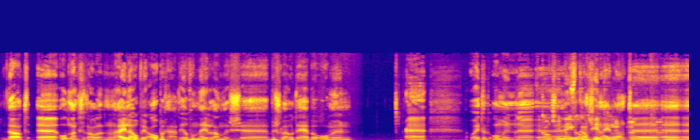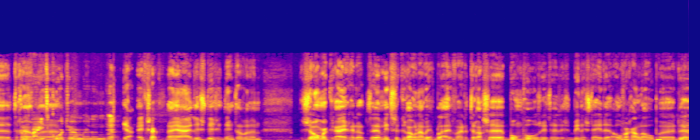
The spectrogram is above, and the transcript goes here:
Dat, eh, ondanks dat al een hele hoop weer open gaat, heel veel Nederlanders besloten hebben om hun... hoe heet het? Om hun Vakantie in Nederland. vakantie in Nederland te gaan. Iets korter, maar dan... Ja. Ja, exact. Nou ja, dus, dus ik denk dat we een zomer krijgen dat eh mits de corona wegblijft, waar de terrassen bomvol zitten, dus de binnensteden over gaan lopen, de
